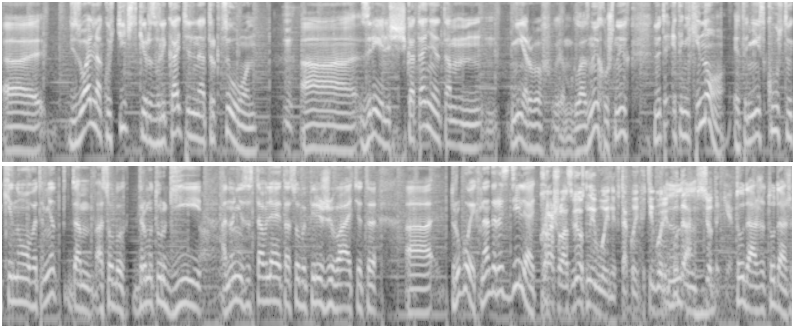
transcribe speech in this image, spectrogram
э, визуально-акустический развлекательный аттракцион, а, зрелище, щекотание там нервов, там, глазных, ушных. Но это, это не кино, это не искусство кино, в этом нет там особых драматургии, оно не заставляет особо переживать это. А, другое, их надо разделять. Хорошо, а Звездные войны в такой категории куда mm-hmm. все-таки? Туда же, туда же.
